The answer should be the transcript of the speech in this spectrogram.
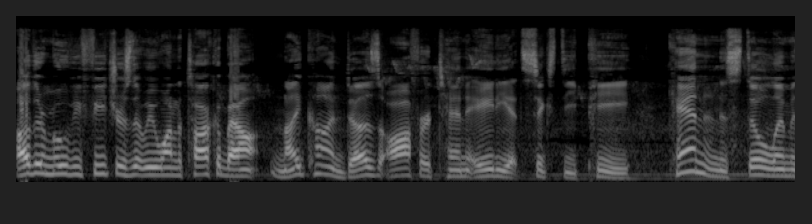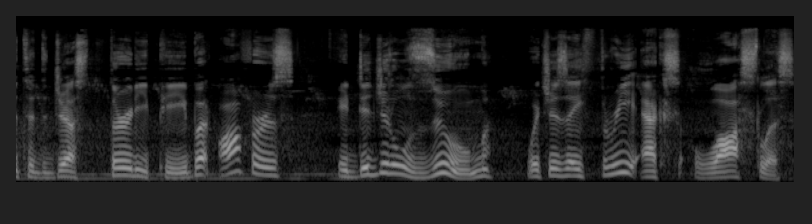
Other movie features that we want to talk about, Nikon does offer 1080 at 60p. Canon is still limited to just 30p, but offers a digital zoom, which is a 3x lossless,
